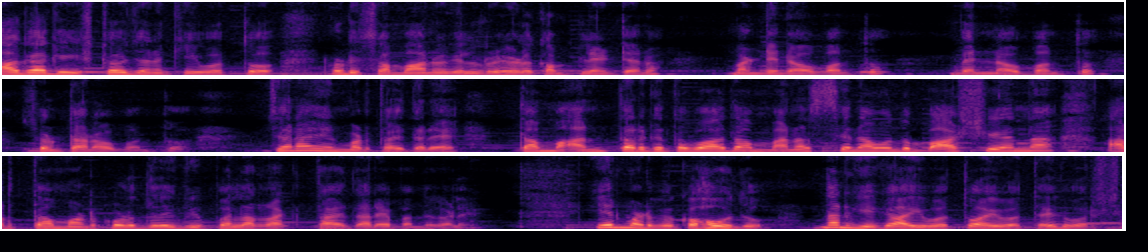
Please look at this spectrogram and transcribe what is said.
ಹಾಗಾಗಿ ಎಷ್ಟೋ ಜನಕ್ಕೆ ಇವತ್ತು ನೋಡಿ ಸಮಾನವಾಗಿ ಎಲ್ಲರೂ ಹೇಳೋ ಕಂಪ್ಲೇಂಟ್ ಏನು? ಮಂಡಿ ನೋವು ಬಂತು, ಬೆನ್ನು ನೋವು ಬಂತು, ಸೊಂಟ ನೋವು ಬಂತು. ಜನ ಏನು ಮಾಡ್ತಾ ಇದ್ದಾರೆ, ತಮ್ಮ ಅಂತರ್ಗತವಾದ ಮನಸ್ಸಿನ ಒಂದು ಭಾಷೆಯನ್ನು ಅರ್ಥ ಮಾಡ್ಕೊಳ್ಳೋದ್ರಲ್ಲಿ ವಿಫಲರಾಗ್ತಾ ಇದ್ದಾರೆ ಬಂಧುಗಳೇ. ಏನು ಮಾಡಬೇಕು? ಹೌದು ನನಗೀಗ ಐವತ್ತು, ಐವತ್ತೈದು ವರ್ಷ.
